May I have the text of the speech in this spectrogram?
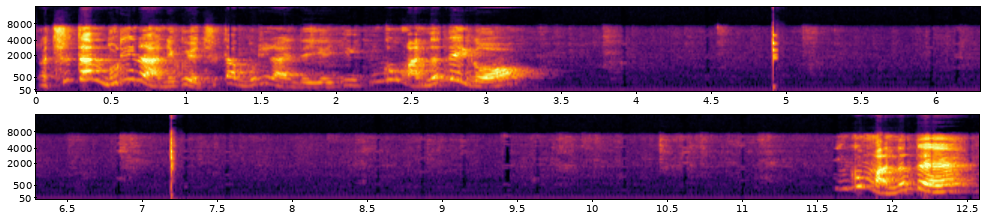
아, 7단 무리는 아니고요. 7단 무리는 아닌데, 이게 인공 맞는데, 이거? 인공 맞는데?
